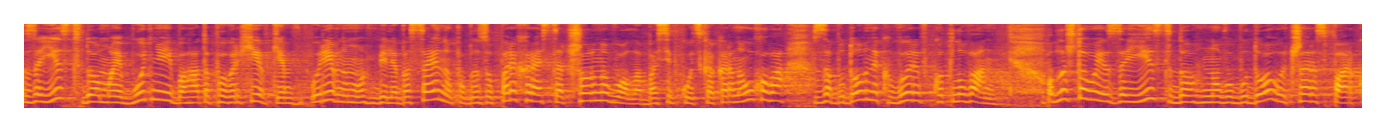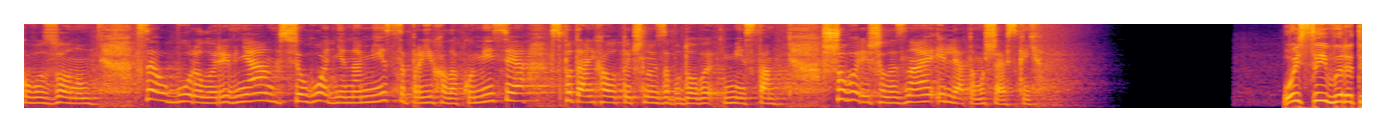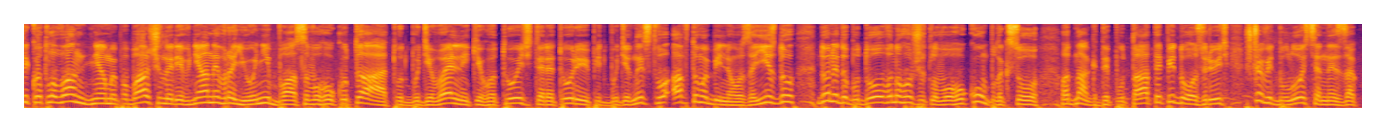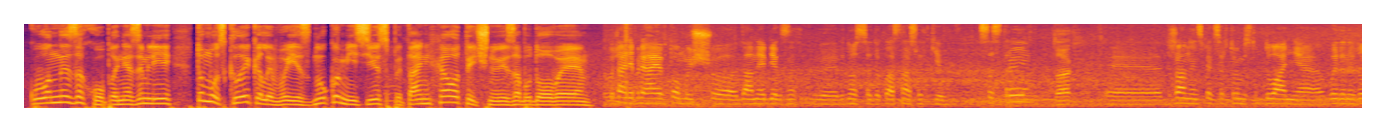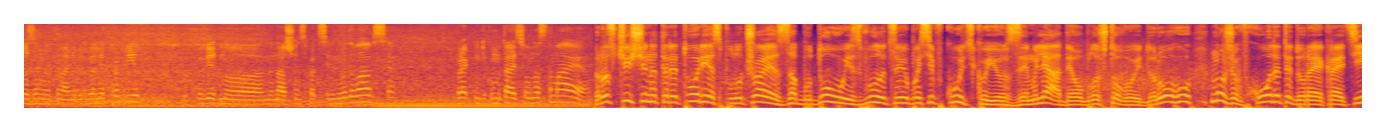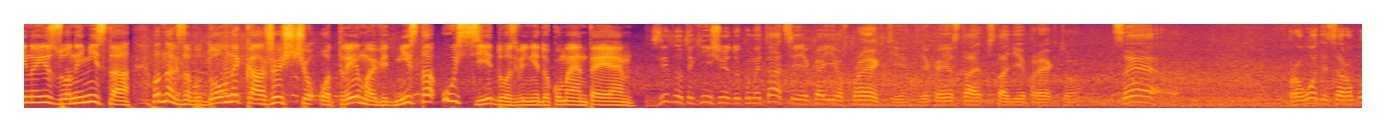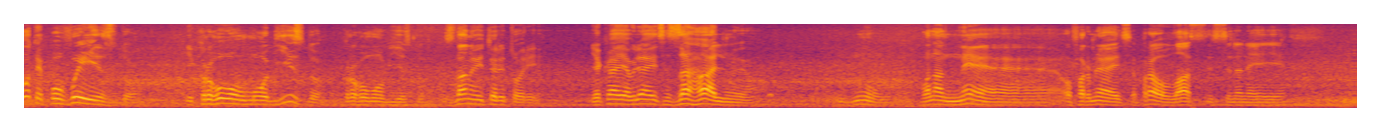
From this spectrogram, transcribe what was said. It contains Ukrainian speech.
Заїзд до майбутньої багатоповерхівки у рівному біля басейну поблизу перехрестя Чорновола Басівкутська Карнаухова забудовник вирив котлован. Облаштовує заїзд до новобудови через паркову зону. Це обурило рівнян. Сьогодні на місце приїхала комісія з питань хаотичної забудови міста. Що вирішили, знає Ілля Томашевський. Ось цей виритий котлован днями побачили рівняни в районі Басового кута. Тут будівельники готують територію під будівництво автомобільного заїзду до недобудованого житлового комплексу. Однак депутати підозрюють, що відбулося незаконне захоплення землі, тому скликали виїзну комісію з питань хаотичної забудови. Питання полягає в тому, що даний об'єкт відноситься до класу наслідків сестри. Так. Е, Державна інспекція електромістобудування виданий дозвіл на виконання будівельних робіт. Відповідно, на нашу інспекцію він видавався. Проектної документації у нас немає. Розчищена територія сполучає забудову із вулицею Басівкутською. Земля, де облаштовують дорогу, може входити до рекреаційної зони міста. Однак забудовник каже, що отримав від міста усі дозвільні документи. Згідно технічної документації, яка є в проєкті, яка є ста- в стадії проєкту, це проводяться роботи по виїзду і круговому об'їзду, круговому об'їзду з даної території, яка є загальною. Ну, вона не оформляється, право власності на неї,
